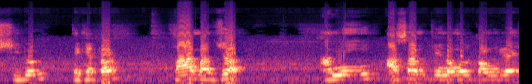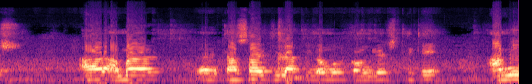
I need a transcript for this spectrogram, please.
চিডিউল তেখেতৰ। তাৰ মাজত আমি আসাম তৃণমূল কংগ্রেস আর আমার আহ, কাছাড় জেলা তৃণমূল কংগ্রেস থেকে আমি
